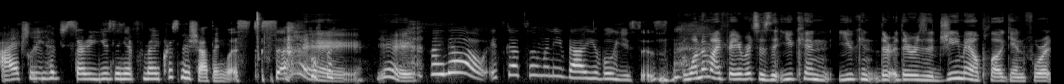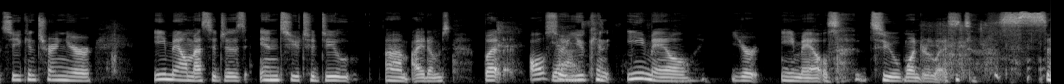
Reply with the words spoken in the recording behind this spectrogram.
I actually have started using it for my Christmas shopping list. So Yay! Yay! I know it's got so many valuable uses. One of my favorites is that you can you can there there is a Gmail plugin for it, so you can turn your email messages into to do um, items, but also you can email your emails to Wunderlist. so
